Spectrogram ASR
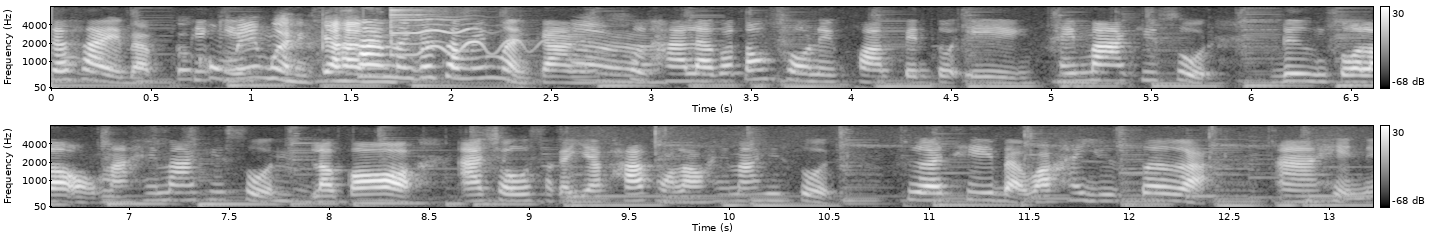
จะใส่แบบก็พี่คงกิไม่ฟต์เหมือนกัน ใช่มันก็จะไม่เหมือนกันเออสุดท้ายแล้วก็ต้องโชว์ในความเป็นตัวเองให้มากที่สุด ดึงตัวเราออกมาให้มากที่สุด อืม แล้วก็อาโชว์ศักยภาพของเราให้มากที่สุด เพื่อที่แบบว่าให้ยูเซอร์อะอ่าเห็นใน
